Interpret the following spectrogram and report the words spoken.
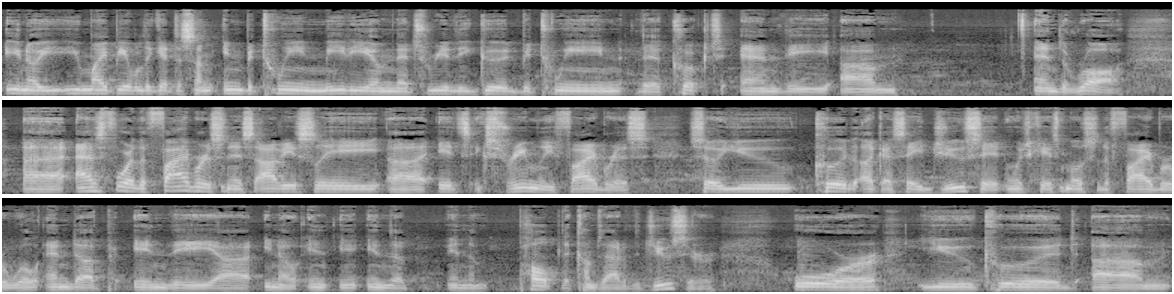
you know, you might be able to get to some in between medium that's really good between the cooked and the um, and the raw. Uh, as for the fibrousness, obviously uh, it's extremely fibrous. So you could, like I say, juice it. In which case, most of the fiber will end up in the uh, you know in, in, in the in the pulp that comes out of the juicer, or you could um,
